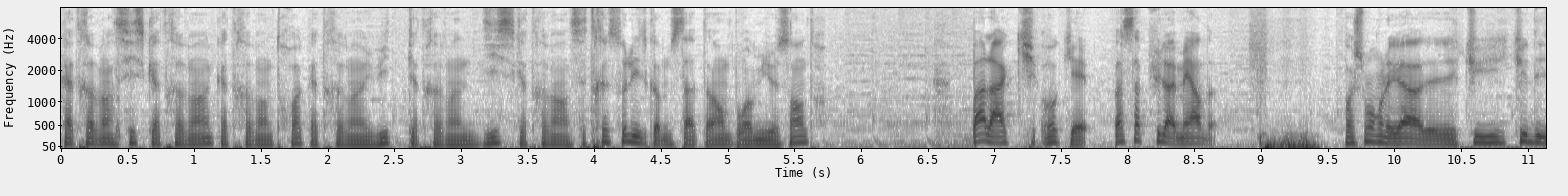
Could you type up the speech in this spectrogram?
86, 81, 83, 88, 90, 81. C'est très solide comme stat hein, pour un milieu centre. Balak, ok. Bah, ça pue la merde. Franchement, les gars, euh, que, que des.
